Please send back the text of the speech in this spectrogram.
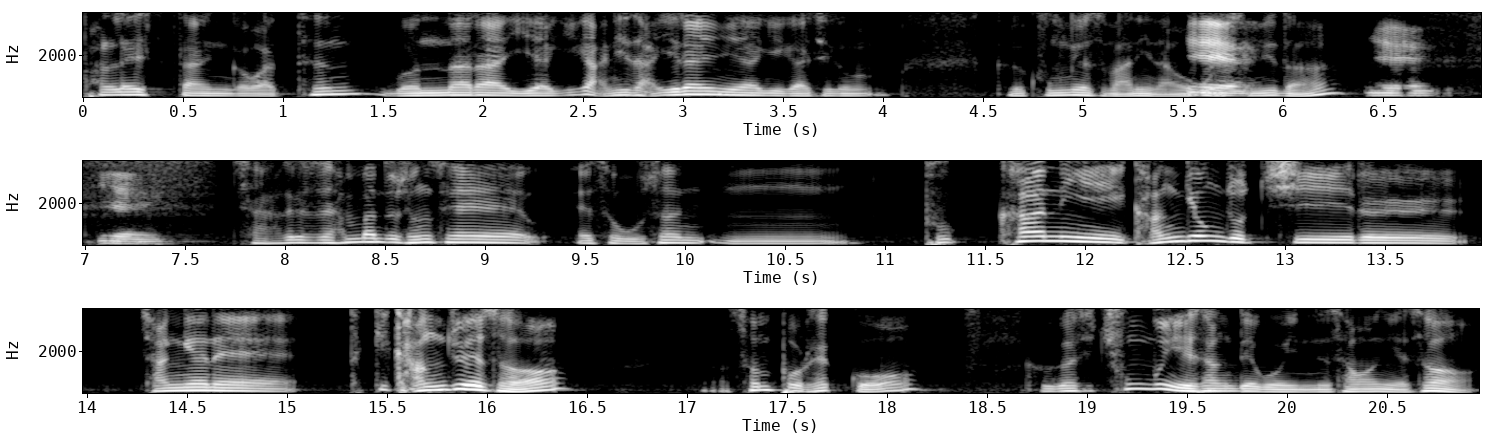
팔레스타인과 같은 먼 나라 이야기가 아니다. 이런 이야기가 지금 그 국내에서 많이 나오고 예. 있습니다. 예, 예, 자, 그래서 한반도 정세에서 우선 음, 북한이 강경 조치를 작년에 특히 강주에서 선포를 했고 그것이 충분히 예상되고 있는 상황에서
